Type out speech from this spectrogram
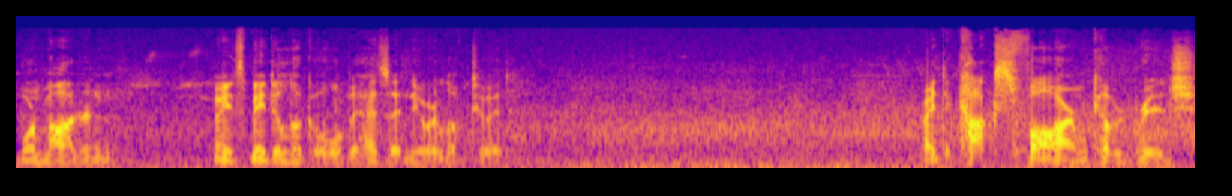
More modern. I mean, it's made to look old, but it has that newer look to it. All right, the Cox Farm covered bridge.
